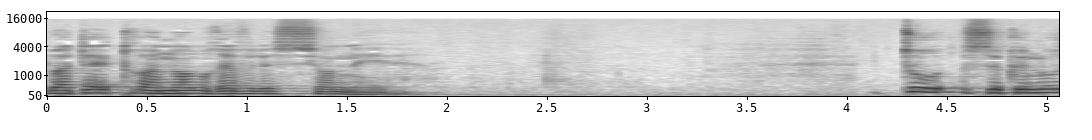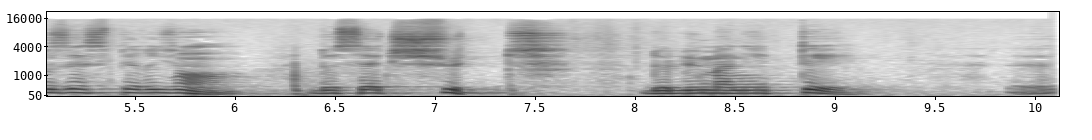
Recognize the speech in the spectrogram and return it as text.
doit être un homme révolutionnaire. Tout ce que nous espérions de cette chute de l'humanité euh,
